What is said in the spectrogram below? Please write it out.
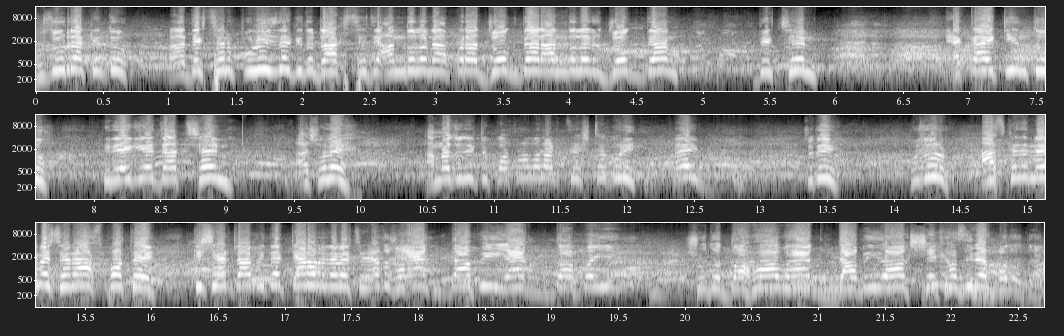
হুজুররা কিন্তু দেখছেন পুলিশদের কিন্তু ডাকছে যে আন্দোলনে আপনারা যোগ দেন, আন্দোলনে যোগ দেন। দেখছেন, একাই কিন্তু তিনি এগিয়ে যাচ্ছেন। আসলে আমরা যদি একটু কথা বলার চেষ্টা করি, এই যদি হুজুর আজকে যে নেমেছেন রাজপথে, কিসের দাবিতে কেন নেমেছেন এত এক দাবি এক দাবি, শুধু দফা এক দাবি রাখ শেখ হাসিনার পদত্যাগ।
